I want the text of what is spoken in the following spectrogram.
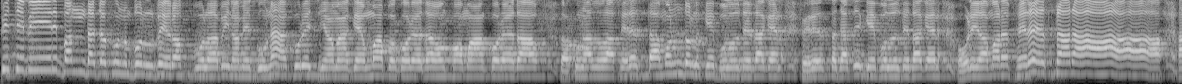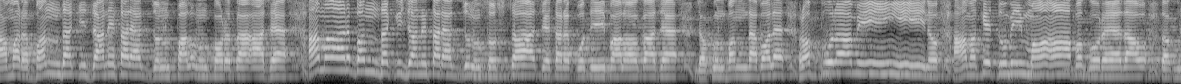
পৃথিবীর বান্দা যখন বলবে, রব্বুল আমিন আমি গোনা করেছি, আমাকে মাপ করে দাও, ক্ষমা করে দাও, তখন আল্লাহ ফেরেস্তা মণ্ডলকে বলতে থাকেন ফেরেস্তা জাতিকে বলতে থাকেন, ওরে আমার ফেরেস্তারা আমার বান্দা কি জানে তার একজন পালন কর্তা আছে? আমার বান্দা কি জানে তার একজন স্রষ্টা আছে, তার প্রতিপালক আছে? যখন বান্দা বলে, রব্বুল আমিন, আমাকে তুমি মাফ করে দাও। তখন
